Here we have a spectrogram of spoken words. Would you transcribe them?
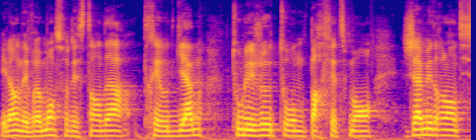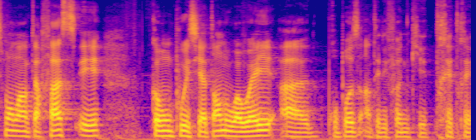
Et là, on est vraiment sur des standards très haut de gamme. Tous les jeux tournent parfaitement, jamais de ralentissement dans l'interface et comme on pouvait s'y attendre, Huawei propose un téléphone qui est très très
